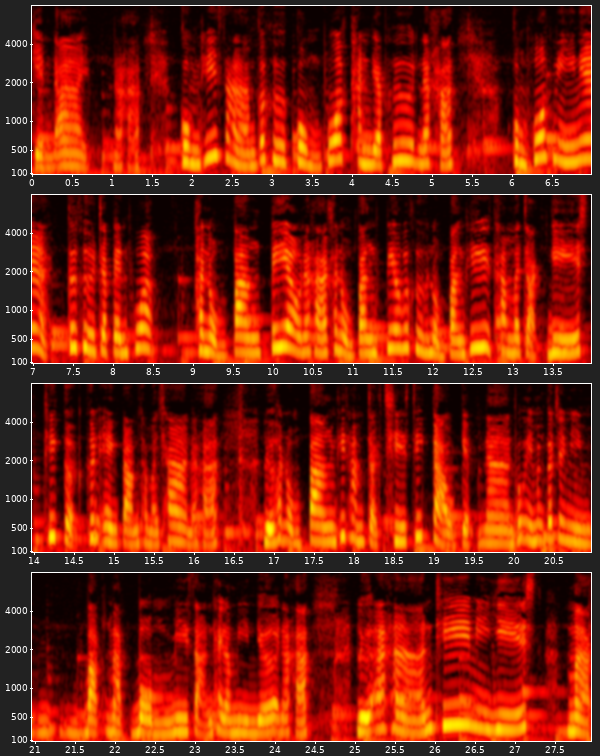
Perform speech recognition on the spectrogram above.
เกรนได้นะคะ กลุ่มที่ 3 ก็คือกลุ่มพวกธัญพืชนะคะ กลุ่มพวกนี้เนี่ยก็คือจะเป็นพวก ขนมปังเปรี้ยวนะคะ ขนมปังเปรี้ยวก็คือขนมปังที่ทำมาจากยีสต์ที่เกิดขึ้นเองตามธรรมชาตินะคะ หรือขนมปังที่ทำจากชีสที่เก่าเก็บนาน พวกนี้มันก็จะมีบักหมักบ่ม มีสารไทรามีนเยอะนะคะ หรืออาหารที่มียีสต์หมัก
